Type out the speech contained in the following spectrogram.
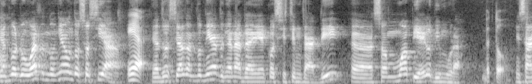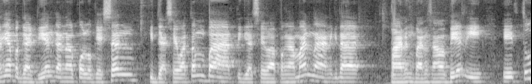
Yang kedua tentunya untuk sosial. Iya, Yang sosial tentunya dengan adanya ekosistem tadi eh, semua biaya lebih murah. betul. Misalnya Pegadaian karena co-location tidak sewa tempat, tidak sewa pengamanan, kita bareng-bareng sama BRI itu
